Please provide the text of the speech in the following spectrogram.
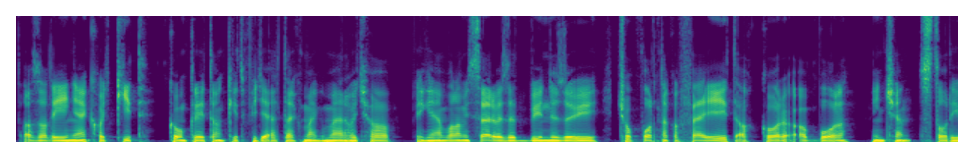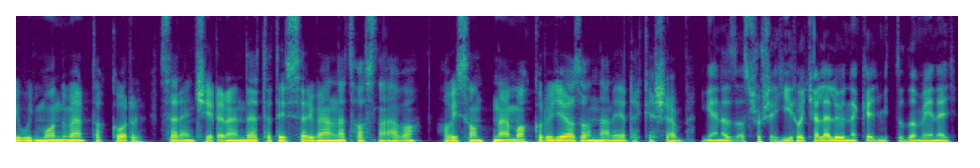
az a lényeg, hogy kit, konkrétan kit figyeltek meg, mert hogyha igen, valami szervezett bűnözői csoportnak a fejét, akkor abból nincsen sztori úgymond, mert akkor szerencsére rendeltetésszerűen lett használva. Ha viszont nem, akkor ugye az annál érdekesebb. Igen, az, az sose hír, hogyha lelőnek egy, mit tudom én, egy,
